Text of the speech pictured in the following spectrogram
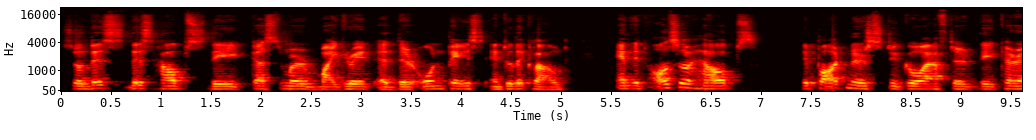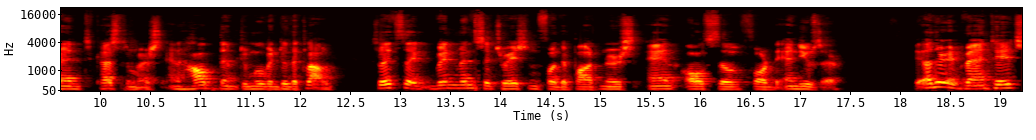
So this, this helps the customer migrate at their own pace into the cloud. And it also helps the partners to go after the current customers and help them to move into the cloud. So it's a win-win situation for the partners and also for the end user. The other advantage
